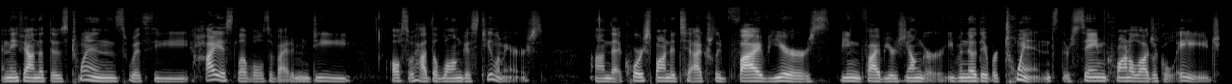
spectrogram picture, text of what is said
And they found that those twins with the highest levels of vitamin D also had the longest telomeres. Um, that corresponded to actually five years, being five years younger, even though they were twins, their same chronological age,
